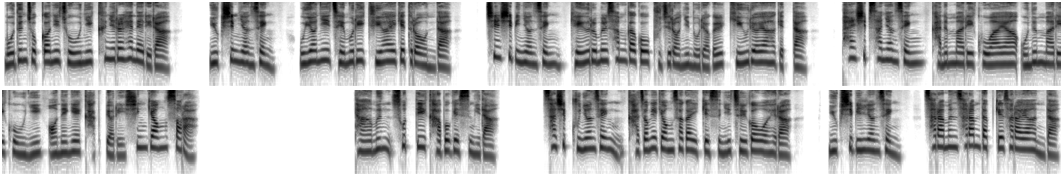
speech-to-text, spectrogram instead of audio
모든 조건이 좋으니 큰일을 해내리라. 60년생, 우연히 재물이 귀하에게 들어온다. 72년생, 게으름을 삼가고 부지런히 노력을 기울여야 하겠다. 84년생, 가는 말이 고와야 오는 말이 고우니 언행에 각별히 신경 써라. 다음은 소띠 가보겠습니다. 49년생, 가정의 경사가 있겠으니 즐거워해라. 61년생, 사람은 사람답게 살아야 한다.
